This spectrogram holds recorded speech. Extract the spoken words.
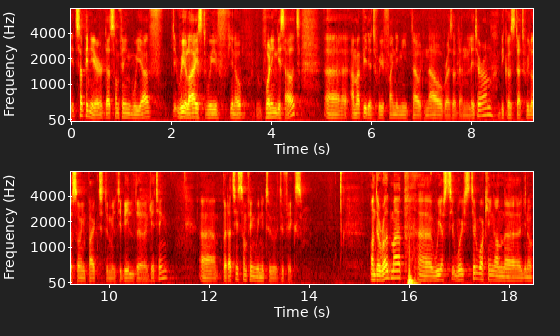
It's up in air. That's something we have realized with, you know, rolling this out. Uh, I'm happy that we're finding it out now rather than later on, because that will also impact the multi-build uh, gating. Uh, but that is something we need to, to fix. On the roadmap, uh, we are sti we're still working on uh, you know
